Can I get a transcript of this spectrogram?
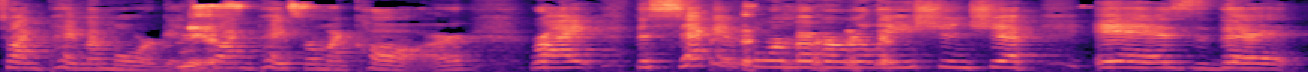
so I can pay my mortgage, Yes. so I can pay for my car, right? The second form of a relationship is that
